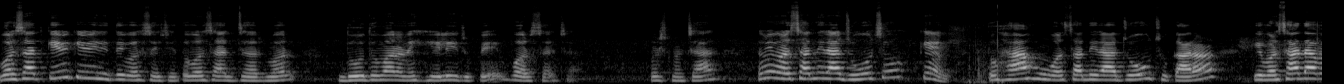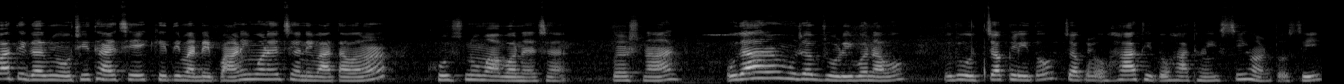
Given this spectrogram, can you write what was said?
વરસાદ કેવી કેવી રીતે વરસે છે? તો વરસાદ ઝરમર, ધોધમાર અને હેલી રૂપે વરસે છે. પ્રશ્ન ચાર. તમે વરસાદની રાહ જુઓ છો? કેમ? તો હા, હું વરસાદની રાહ જોઉં છું કારણ કે વરસાદ આવવાથી ગરમી ઓછી થાય છે ખેતી માટે પાણી મળે છે અને વાતાવરણ ખુશનુમા બને છે. પ્રશ્ન આઠ ઉદાહરણ મુજબ જોડી બનાવો. જુઓ ચકલી તો ચકલો, હાથી તો હાથણી, સિંહણ તો સિંહ,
